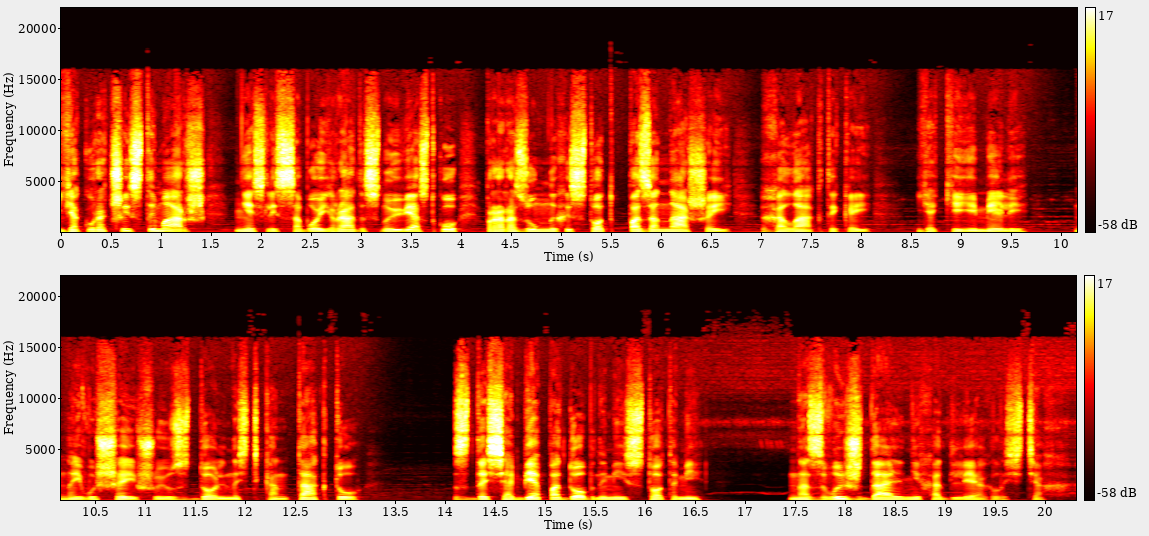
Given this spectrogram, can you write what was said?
як урачысты марш, неслі з сабой радасную вестку пра разумных істот па-за нашай галактыкай, якія мелі найвышэйшую здольнасць кантакту з да сябе падобнымі істотамі на звышдальніх адлегласцях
